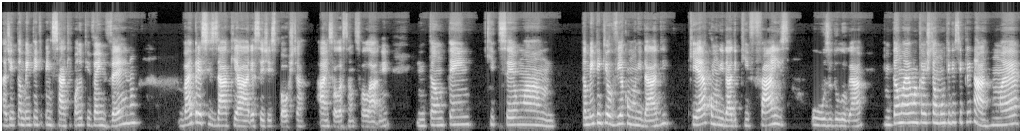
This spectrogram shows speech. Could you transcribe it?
a gente também tem que pensar que quando tiver inverno, vai precisar que a área seja exposta à insolação solar, né? Então, tem que ser uma. Também tem que ouvir a comunidade, que é a comunidade que faz o uso do lugar. Então, é uma questão multidisciplinar, não é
